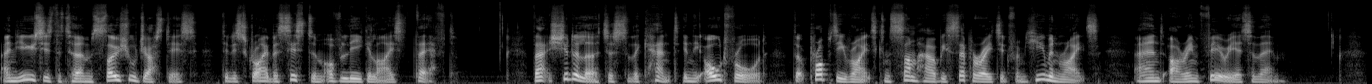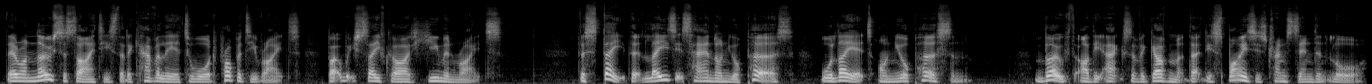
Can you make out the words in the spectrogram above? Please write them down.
and uses the term social justice to describe a system of legalized theft. That should alert us to the cant in the old fraud that property rights can somehow be separated from human rights and are inferior to them. There are no societies that are cavalier toward property rights, but which safeguard human rights. The state that lays its hand on your purse will lay it on your person. Both are the acts of a government that despises transcendent law.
